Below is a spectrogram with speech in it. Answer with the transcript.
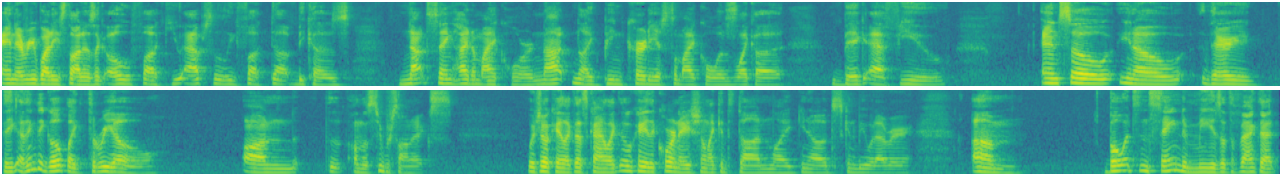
and everybody's thought is like, "Oh fuck, you absolutely fucked up because not saying hi to Michael or not like being courteous to Michael is like a big fu. And so, you know, they they I think they go up like 3-0 on the on the Supersonics. Which okay, like that's kind of like okay, the coronation like it's done, like, you know, it's to be whatever. Um but what's insane to me is that the fact that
